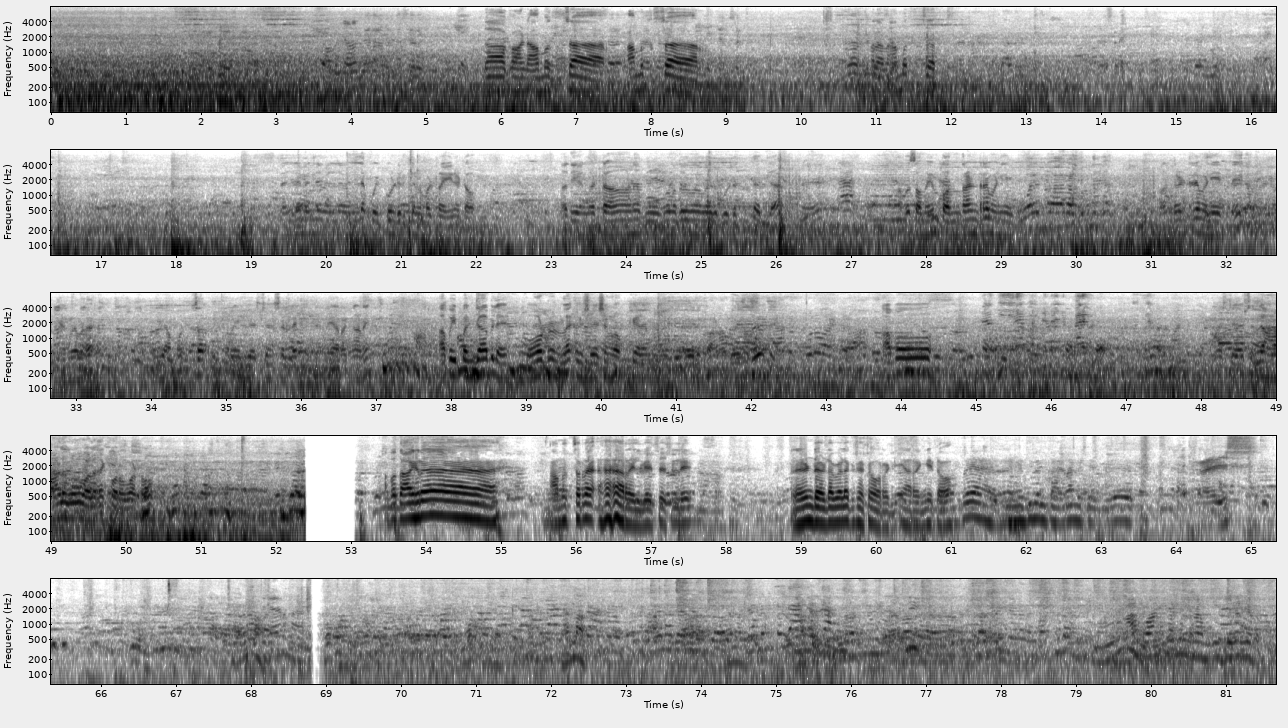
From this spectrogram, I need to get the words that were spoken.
ഇതാ കാണ അമൃത്സർ അമൃത്സർ അതാണ് അമൃത്സർ മെല്ലെ മെല്ലെ മെല്ലെ മെല്ലെ പോയിക്കൊണ്ടിരിക്കുകയാണ് നമ്മുടെ ട്രെയിൻ കേട്ടോ അത് എങ്ങോട്ടാണ് പോകുന്നത് എന്നുള്ളൊരു പിടുത്തല്ല. അപ്പോൾ സമയം പന്ത്രണ്ടര മണിയായിട്ട്. പന്ത്രണ്ടര മണിയായിട്ട് ഞങ്ങളിവിടെ ഈ അമൃത്സർ റെയിൽവേ സ്റ്റേഷനിലേക്ക് ഇറങ്ങാണ്. അപ്പോൾ ഈ പഞ്ചാബിലെ ബോർഡറിലെ വിശേഷങ്ങളൊക്കെയാണ് വീഡിയോയിൽ കാണാൻ പോകുന്നത്. അപ്പോൾ സ്റ്റേഷനിലെ ആളുകൾ വളരെ കുറവാട്ടോ. അപ്പൊ താഹിറ അമൃത്സർ റെയിൽവേ സ്റ്റേഷനിൽ രണ്ട് ഇടവേളയ്ക്ക് ശേഷം ഉറങ്ങി ഇറങ്ങിട്ടോ.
